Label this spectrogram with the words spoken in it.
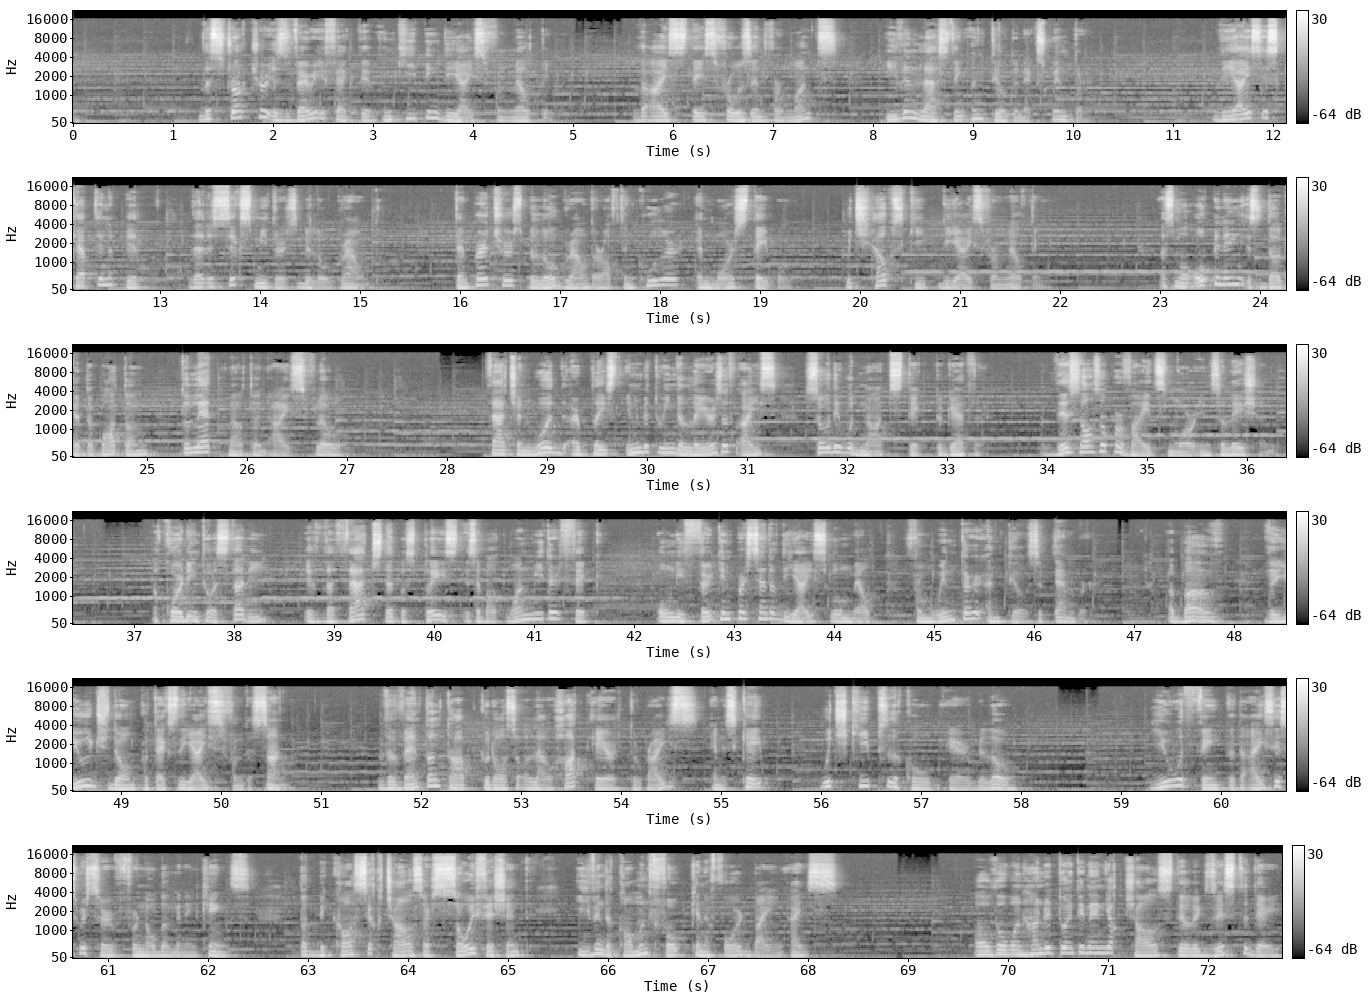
The structure is very effective in keeping the ice from melting. The ice stays frozen for months, even lasting until the next winter. The ice is kept in a pit that is 6 meters below ground. Temperatures below ground are often cooler and more stable, which helps keep the ice from melting. A small opening is dug at the bottom to let melted ice flow. Thatch and wood are placed in between the layers of ice so they would not stick together. This also provides more insulation. According to a study, if the thatch that was placed is about 1 meter thick, only 13% of the ice will melt from winter until September. Above, the huge dome protects the ice from the sun. The vent on top could also allow hot air to rise and escape, which keeps the cold air below. You would think that the ice is reserved for noblemen and kings, but because yakhchals are so efficient, even the common folk can afford buying ice. Although 129 yakhchals still exist today,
